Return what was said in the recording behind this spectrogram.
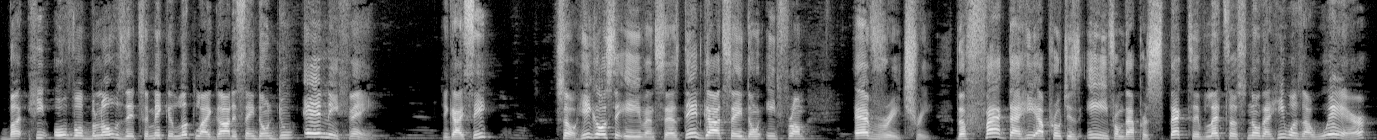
but he overblows it to make it look like God is saying, don't do anything. You guys see? So he goes to Eve and says, did God say don't eat from every tree? The fact that he approaches Eve from that perspective lets us know that he was aware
